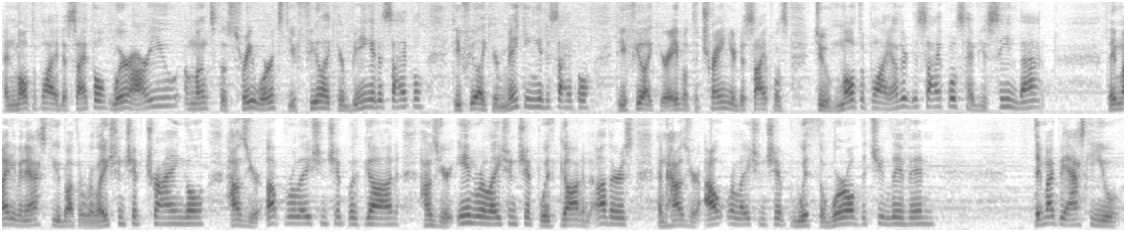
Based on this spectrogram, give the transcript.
and multiply a disciple? Where are you amongst those three words? Do you feel like you're being a disciple? Do you feel like you're making a disciple? Do you feel like you're able to train your disciples to multiply other disciples? Have you seen that? They might even ask you about the relationship triangle. How's your up relationship with God? How's your in relationship with God and others? And how's your out relationship with the world that you live in? They might be asking you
